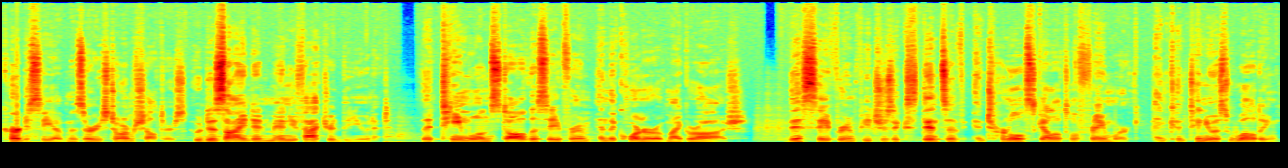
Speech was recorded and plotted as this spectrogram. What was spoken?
courtesy of Missouri Storm Shelters, who designed and manufactured the unit. The team will install the safe room in the corner of my garage. This safe room features extensive internal skeletal framework and continuous welding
